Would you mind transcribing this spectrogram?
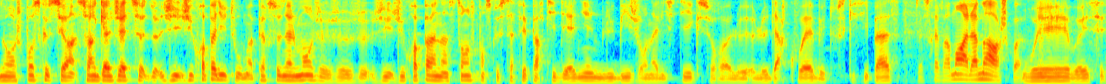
Non, je pense que c'est un, un, gadget. J'y crois pas du tout. Moi, personnellement, je n'y crois pas un instant. Je pense que ça fait partie des énièmes lubies journalistiques sur euh, le, dark web et tout ce qui s'y passe. Ça serait vraiment à la marge, quoi. Oui, oui, c'est.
